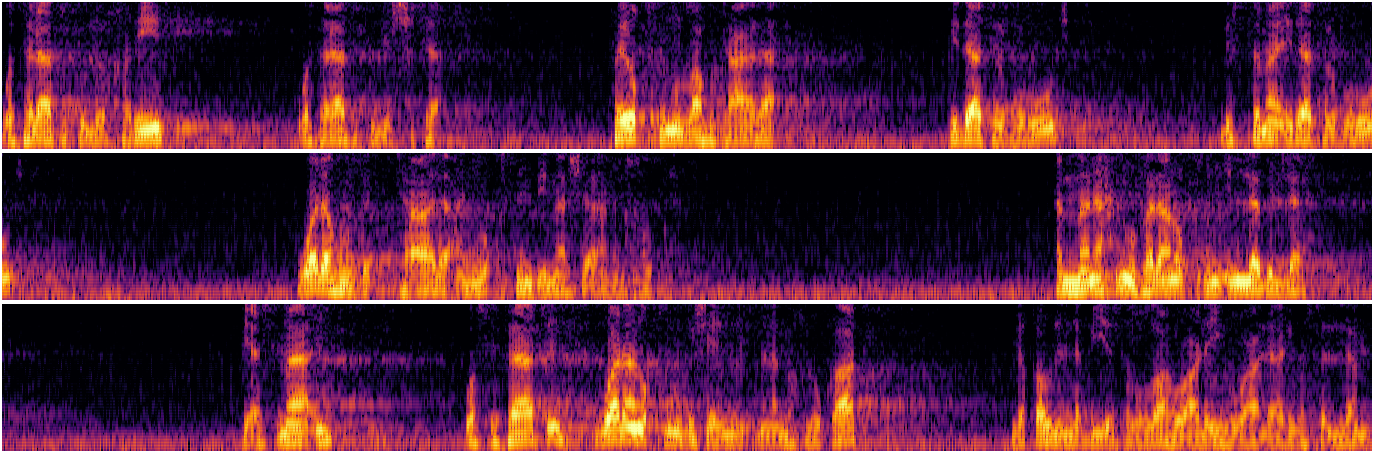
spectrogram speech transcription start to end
وثلاثة للخريف وثلاثة للشتاء. فيقسم الله تعالى بذات البروج بالسماء ذات البروج وله تعالى أن يقسم بما شاء من خلقه. أما نحن فلا نقسم إلا بالله بأسمائه وصفاته ولا نقسم بشيء من المخلوقات لقول النبي صلى الله عليه وعلى آله وسلم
